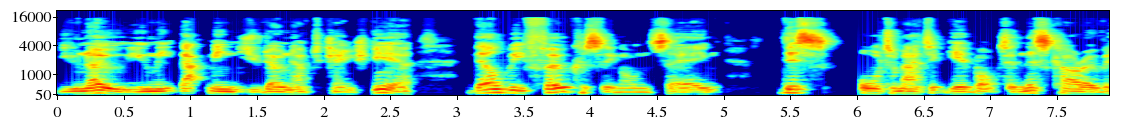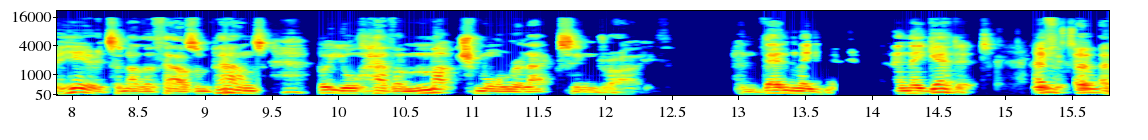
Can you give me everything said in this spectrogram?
you know, you meet that means you don't have to change gear. They'll be focusing on saying, "This automatic gearbox in this car over here, it's another thousand pounds, but you'll have a much more relaxing drive." And then they and they get it. And if, so, uh,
